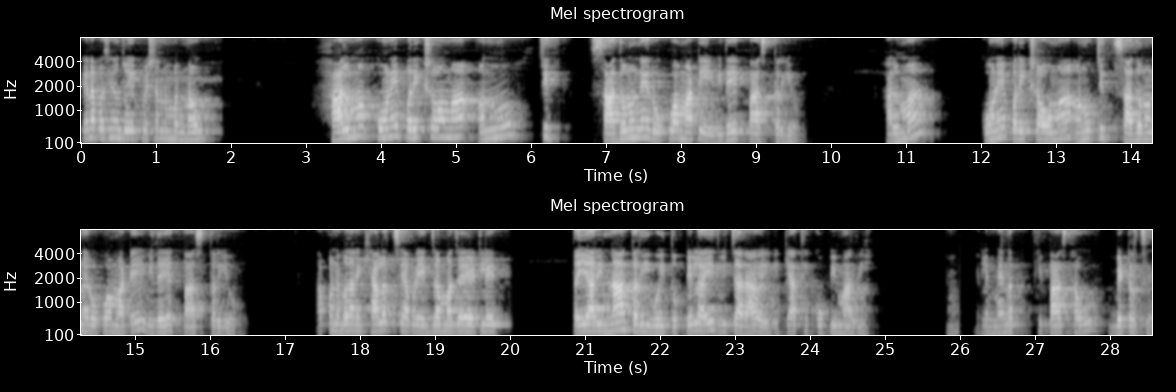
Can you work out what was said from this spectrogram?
તેના પછીનો જોઈએ ક્વેશ્ચન નંબર નવ. હાલમાં કોણે પરીક્ષાઓમાં અનુચિત સાધનોને રોકવા માટે વિધેયક પાસ કર્યો? હાલમાં કોણે પરીક્ષાઓમાં અનુચિત સાધનોને રોકવા માટે વિધેયક પાસ કર્યો? આપણને બધાને ખ્યાલ જ છે, આપણે એક્ઝામમાં જઈએ એટલે તૈયારી ના કરી હોય તો પહેલાં એ જ વિચાર આવે કે ક્યાંથી કોપી મારવી. એટલે મહેનતથી પાસ થવું બેટર છે.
